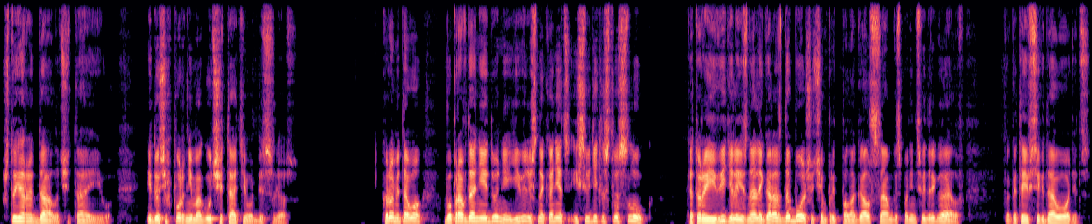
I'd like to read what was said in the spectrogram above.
что я рыдала, читая его, и до сих пор не могу читать его без слез. Кроме того, в оправдании Дуни явились, наконец, и свидетельства слуг, которые видели и знали гораздо больше, чем предполагал сам господин Свидригайлов, как это и всегда водится.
